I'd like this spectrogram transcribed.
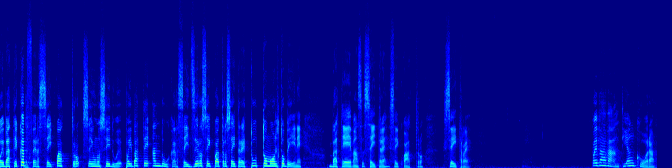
poi batte Köpfer 6-4, 6-1, 6-2, poi batte Andukar 6-0, 6-4, 6-3, tutto molto bene. Batte Evans 6-3, 6-4, 6-3. Poi va avanti ancora.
